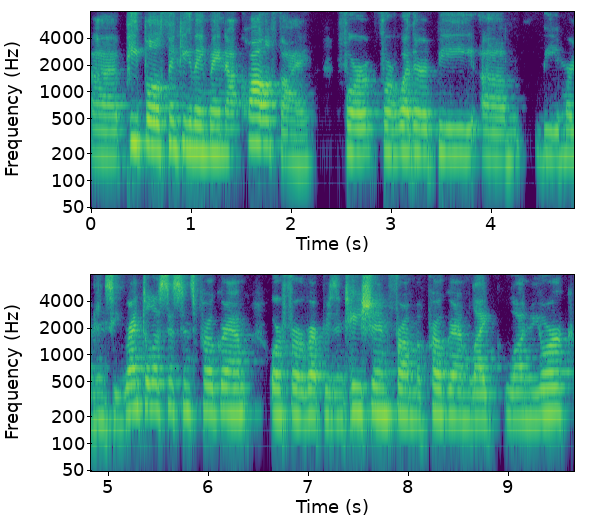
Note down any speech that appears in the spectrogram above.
uh, people thinking they may not qualify for, for whether it be um, the emergency rental assistance program or for representation from a program like Law New York.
